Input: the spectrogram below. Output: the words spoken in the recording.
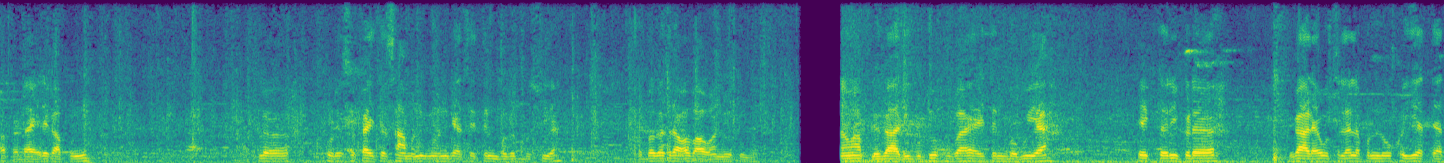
आता डायरेक्ट आपण आपलं थोडंसं काही तर सामान घेऊन घ्यायचं आहे ते बघत बसूया. तर बघत राहा भावांनी तुम्ही. मग आपली गाडी कुठे उभा आहे ते बघूया. एकतर इकडं गाड्या उचलायला पण लोक येतात.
